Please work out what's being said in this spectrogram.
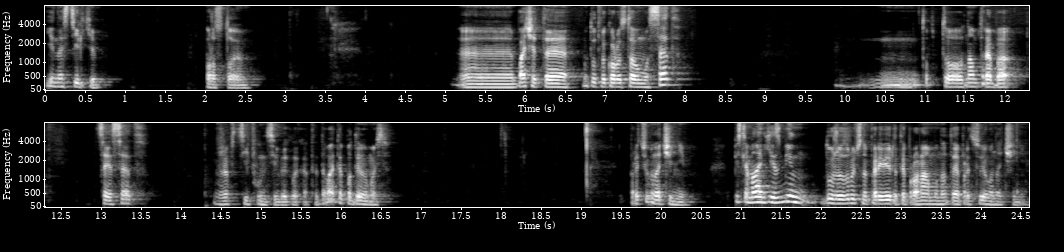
її настільки простою. Е, Бачите, ми тут використовуємо set. Тобто нам треба цей сет вже в цій функції викликати. Давайте подивимось. Працює вона чи ні. Після маленьких змін дуже зручно перевірити програму на те, працює вона чи ні.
